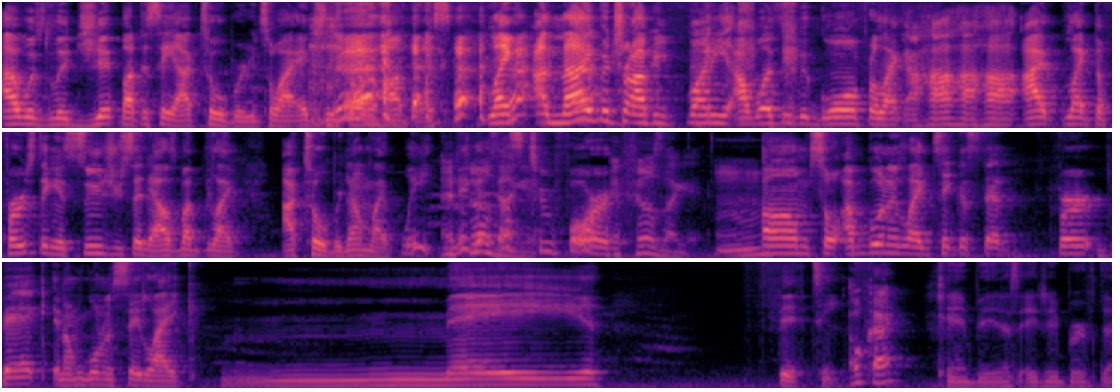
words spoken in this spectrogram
I was legit about to say October until I actually thought about this. Like, I'm not even trying to be funny. I wasn't even going for like a ha ha ha. I like the first thing as soon as you said that, I was about to be like October. Then I'm like, wait, It nigga, feels that's like it. too far. It feels like it. Um, so I'm going to like take a step fur back, and I'm going to say like May 15th. Okay. Can't be. That's AJ birthday.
